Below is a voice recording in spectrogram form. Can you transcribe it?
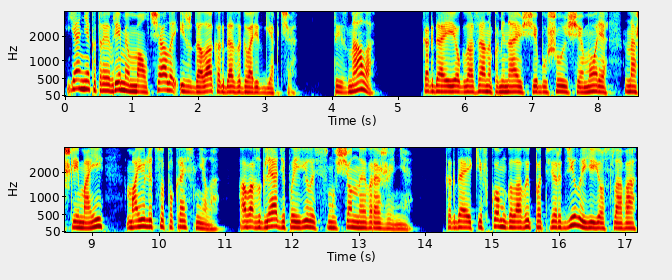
я некоторое время молчала и ждала, когда заговорит Гекча. «Ты знала?» Когда ее глаза, напоминающие бушующее море, нашли мои, мое лицо покраснело, а во взгляде появилось смущенное выражение. Когда я кивком головы подтвердила ее слова,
